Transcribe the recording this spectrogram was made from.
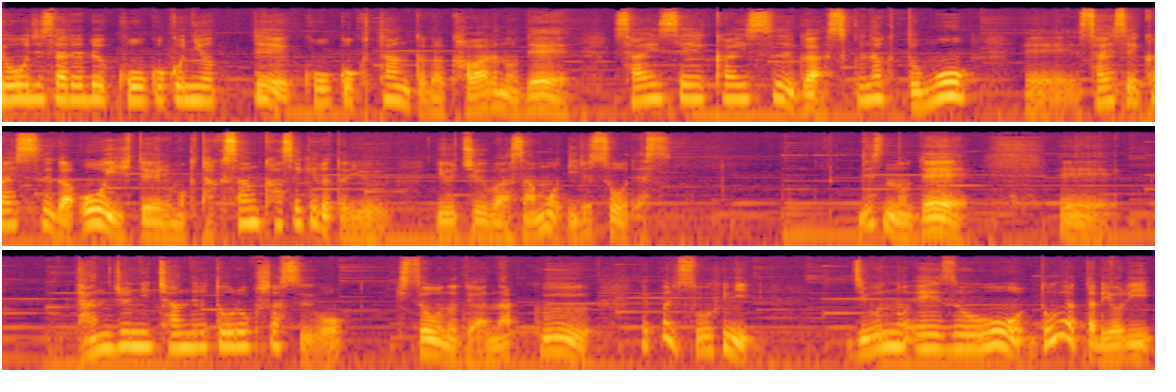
表示される広告によって広告単価が変わるので再生回数が少なくとも、えー、再生回数が多い人よりもたくさん稼げるという YouTuber さんもいるそうです。ですので、えー、単純にチャンネル登録者数を競うのではなくやっぱりそういうふうに自分の映像をどうやったらより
